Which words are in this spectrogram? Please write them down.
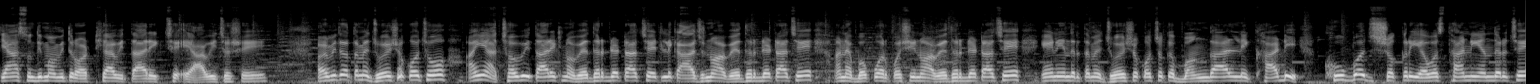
ત્યાં સુધીમાં મિત્રો અઠ્યાવીસ તારીખ છે એ આવી જશે. હવે મિત્રો, તમે જોઈ શકો છો, અહીંયા છવ્વીસ તારીખનો વેધર ડેટા છે, એટલે કે આજનો આ વેધર ડેટા છે અને બપોર પછીનો આ વેધર ડેટા છે. એની અંદર તમે જોઈ શકો છો કે બંગાળની ખાડી ખૂબ જ સક્રિય અવસ્થાની અંદર છે.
